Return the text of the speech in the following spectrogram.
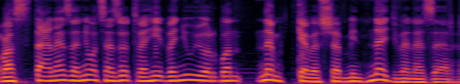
aztán 1857-ben New Yorkban nem kevesebb, mint 40 ezer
